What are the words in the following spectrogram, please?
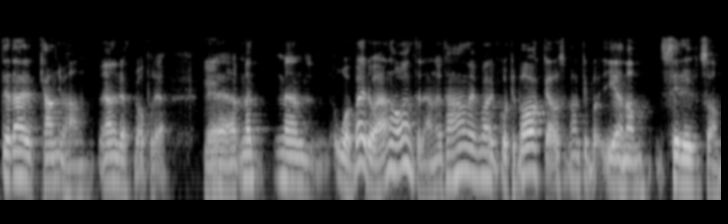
det där kan ju han. Han är rätt bra på det. Mm. Eh, Men, men Åberg då, han har inte den utan han går tillbaka och så går han tillbaka igenom, ser det ut som.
